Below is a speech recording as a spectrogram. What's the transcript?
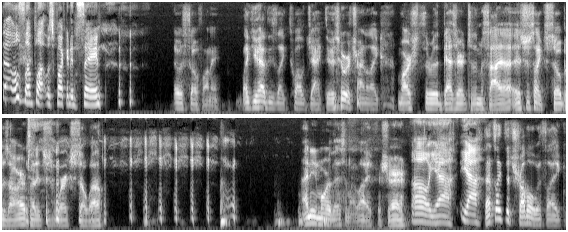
that whole subplot was fucking insane. it was so funny like you have these like 12 jack dudes who are trying to like march through the desert to the messiah it's just like so bizarre but it just works so well i need more of this in my life for sure Oh yeah, yeah. That's like the trouble with like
